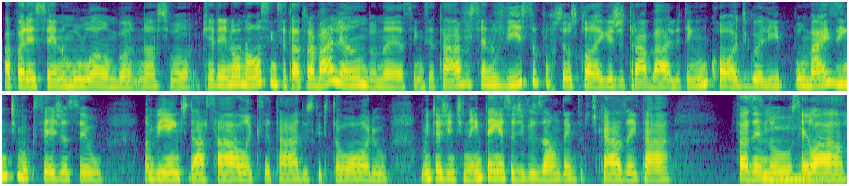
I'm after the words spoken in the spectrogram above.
aparecendo mulamba na sua. Querendo ou não, assim, você tá trabalhando, né? Assim, você tá sendo visto por seus colegas de trabalho. Tem um código ali, por mais íntimo que seja seu ambiente da sala que você tá, do escritório. Muita gente nem tem essa divisão dentro de casa e tá fazendo, Sim. sei lá,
